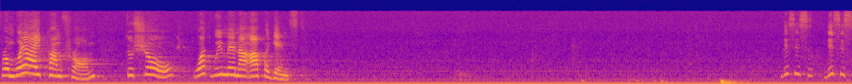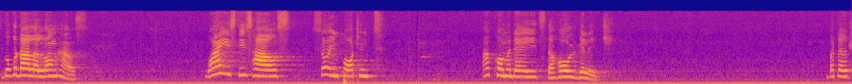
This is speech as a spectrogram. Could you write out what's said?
from where I come from to show what women are up against. This is, this is Gogodala Longhouse. Why is this house so important? Accommodates the whole village. But the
